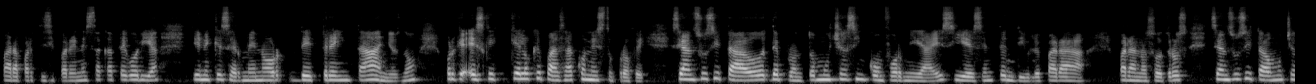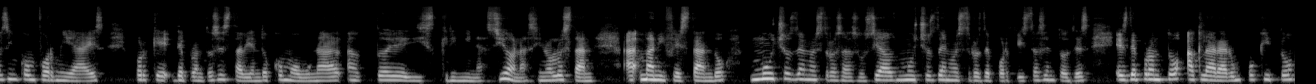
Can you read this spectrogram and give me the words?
para participar en esta categoría tiene que ser menor de 30 años, ¿no? Porque es que, ¿qué es lo que pasa con esto, profe? Se han suscitado de pronto muchas inconformidades y es entendible para, para nosotros. Se han suscitado muchas inconformidades porque de pronto se está viendo como un acto de discriminación, así no lo están ah, manifestando muchos de nuestros asociados, muchos de nuestros deportistas. Entonces, es de pronto aclarar un poquito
